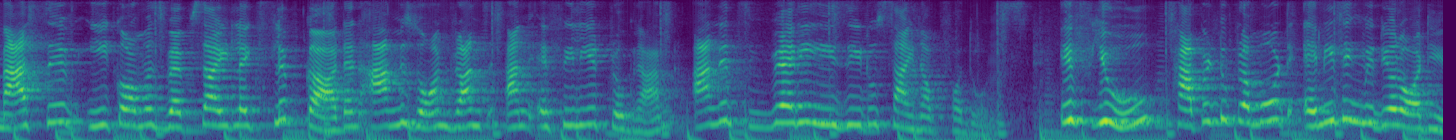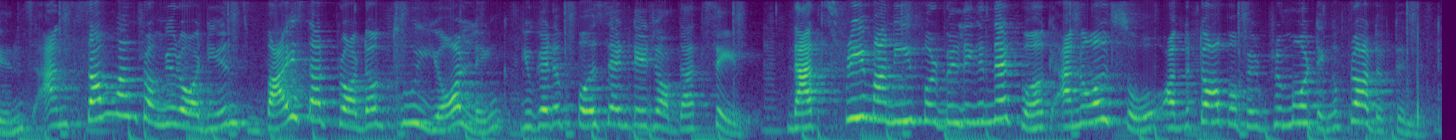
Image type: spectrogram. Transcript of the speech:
massive e-commerce website like Flipkart and Amazon runs an affiliate program and it's very easy to sign up for those. If you happen to promote anything with your audience and someone from your audience buys that product through your link, you get a percentage of that sale. That's free money for building a network and also on the top of it promoting a product in it.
